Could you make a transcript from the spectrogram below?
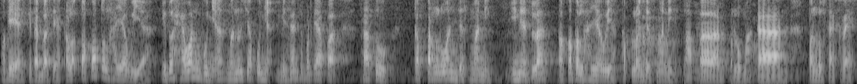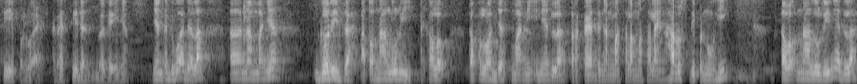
Oke ya, kita bahas ya. Kalau tokotul hayawiyah itu hewan punya, manusia punya. Misalnya seperti apa? Satu, keperluan jasmani. Ini adalah tokotul hayawiyah, keperluan jasmani. Lapar, perlu makan, perlu sekresi, perlu ekskresi dan sebagainya. Yang kedua adalah eh, namanya gorizah atau naluri. Kalau keperluan jasmani ini adalah terkait dengan masalah-masalah yang harus dipenuhi. Kalau naluri ini adalah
